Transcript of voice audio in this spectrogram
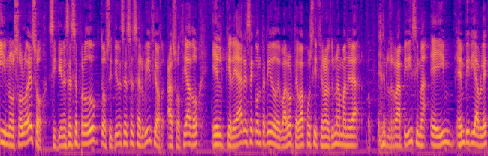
Y no solo eso, si tienes ese producto, si tienes ese servicio asociado, el crear ese contenido de valor te va a posicionar de una manera rapidísima e envidiable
